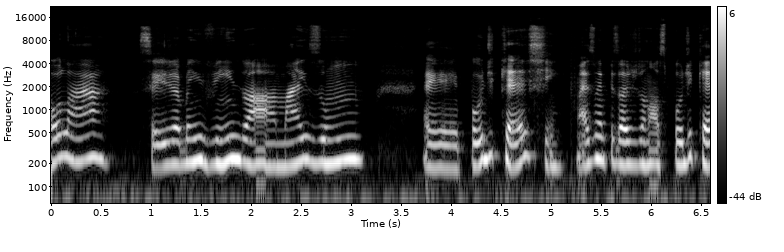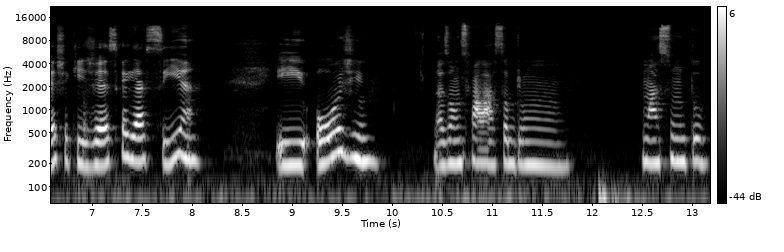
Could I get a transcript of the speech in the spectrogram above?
Olá, seja bem-vindo a mais um é, podcast, mais um episódio do nosso podcast aqui, Jéssica Garcia. E hoje nós vamos falar sobre um, um assunto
